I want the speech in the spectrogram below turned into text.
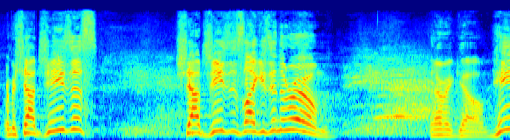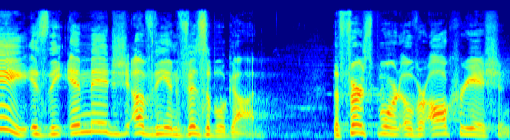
Everybody shout Jesus. Jesus. Shout Jesus like he's in the room. Jesus. There we go. He is the image of the invisible God, the firstborn over all creation.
